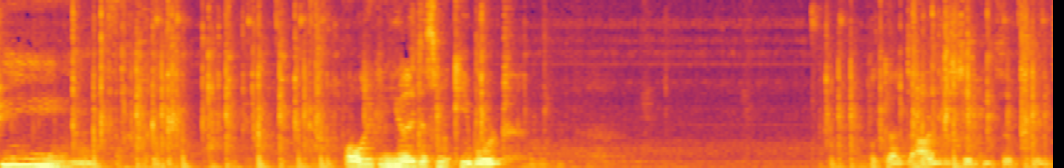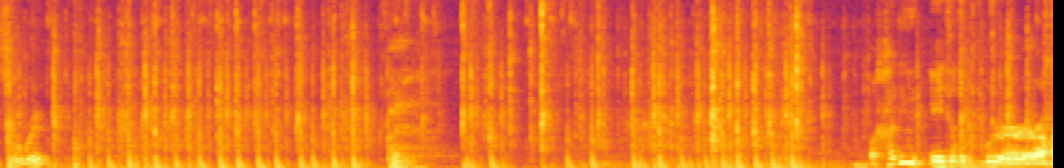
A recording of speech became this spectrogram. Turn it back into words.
Jeez. All you can hear is just my keyboard. Okay, I'm just taking some things over. But how do you eat it like brr?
